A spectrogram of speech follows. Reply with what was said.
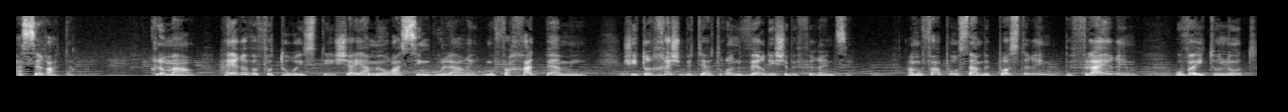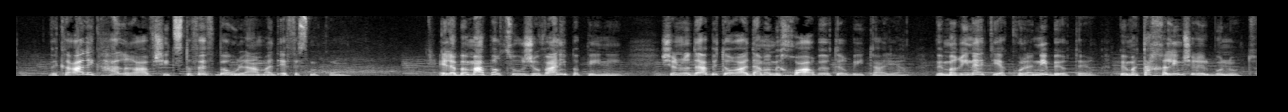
הסרטה. כלומר, הערב הפוטוריסטי שהיה מאורע סינגולרי, מופע חד פעמי, שהתרחש בתיאטרון ורדי שבפירנצה. המופע פורסם בפוסטרים, בפליירים ובעיתונות, וקרא לקהל רב שהצטופף באולם עד אפס מקום. אל הבמה פרצו ז'ובאני פפיני, שנודע בתור האדם המכוער ביותר באיטליה, ומרינטי, הקולני ביותר, במטח חלים של עלבונות.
